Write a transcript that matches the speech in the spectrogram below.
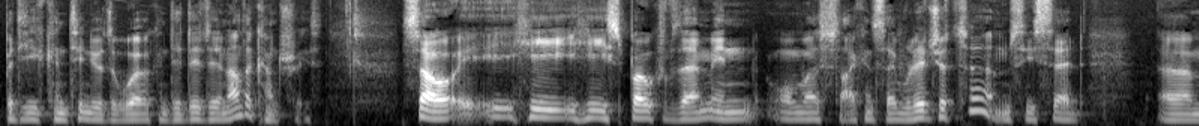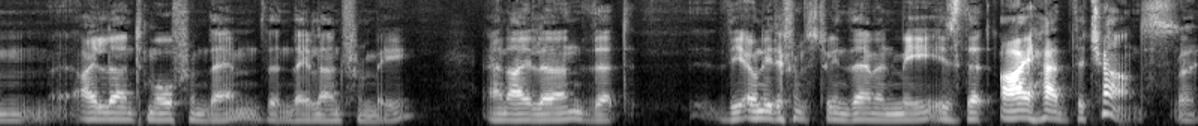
but he continued the work and did it in other countries. So he he spoke of them in almost I can say religious terms. He said, um, "I learned more from them than they learned from me, and I learned that the only difference between them and me is that I had the chance. Right.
